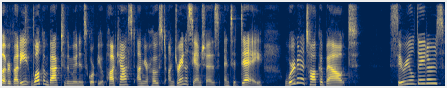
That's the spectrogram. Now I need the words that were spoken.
Hello, everybody. Welcome back to the Moon in Scorpio podcast. I'm your host, Andrena Sanchez, and today we're going to talk about serial daters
